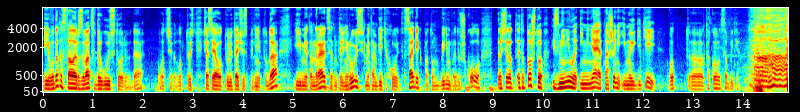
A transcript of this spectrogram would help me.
И вот это стало развиваться в другую историю, да. Вот, вот, то есть сейчас я вот улетаю через пять дней туда, и мне там нравится, я там тренируюсь, у меня там дети ходят в садик, потом, видимо, пойду в школу. То есть это, это то, что изменило и меня, и отношения, и моих детей. Вот э, такое вот событие. Uh-huh.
